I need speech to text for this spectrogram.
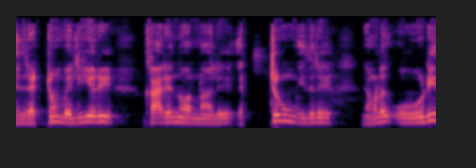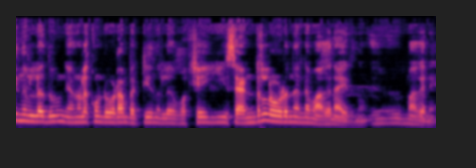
ഇതിൽ ഏറ്റവും വലിയൊരു കാര്യം എന്ന് പറഞ്ഞാൽ ഏറ്റവും ഇതിൽ നമ്മൾ ഓടി എന്നുള്ളതും ഞങ്ങളെ കൊണ്ട് ഓടാൻ പറ്റി എന്നുള്ളത് പക്ഷേ ഈ സെൻട്രൽ ഓടുന്ന എന്റെ മകനായിരുന്നു മകനെ.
